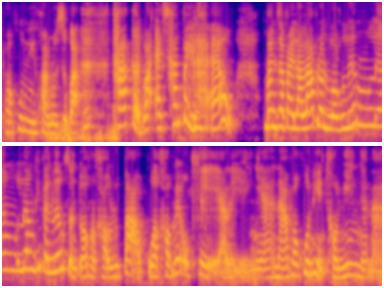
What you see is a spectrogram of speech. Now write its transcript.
เพราะคุณมีความรู้สึกว่า ถ้าเกิดว่าแอคชั่นไปแล้ว มันจะไปละลาบละลวงเรื่องเรื่องเรื่องที่เป็นเรื่องส่วนตัวของเขาหรือเปล่า กลัวเขาไม่โอเคอะไรอย่างเงี้ยนะ เพราะคุณเห็นเขานิ่งอะนะ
